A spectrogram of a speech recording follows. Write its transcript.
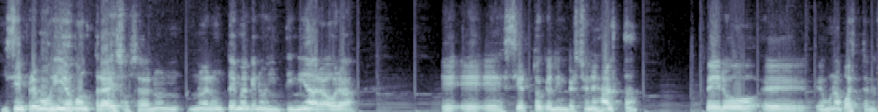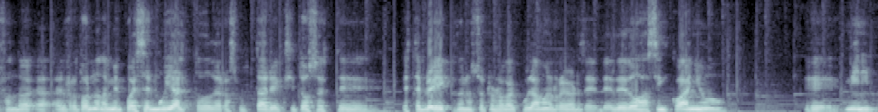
Y siempre hemos ido contra eso, o sea, no, no era un tema que nos intimidara. Ahora, eh, eh, es cierto que la inversión es alta, pero eh, es una apuesta. En el fondo, el retorno también puede ser muy alto de resultar exitoso este, este proyecto, que nosotros lo calculamos alrededor de, de, de 2 a 5 años eh, mínimo.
